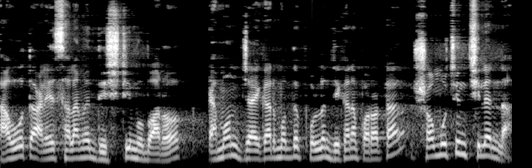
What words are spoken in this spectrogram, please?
দাউদ আলি সালামের দৃষ্টি মুবারক এমন জায়গার মধ্যে পড়লেন যেখানে পড়াটা সমুচীন ছিলেন না।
